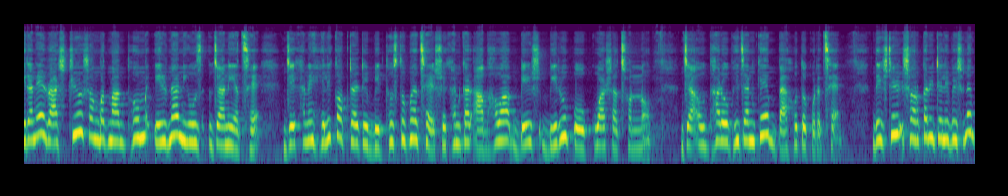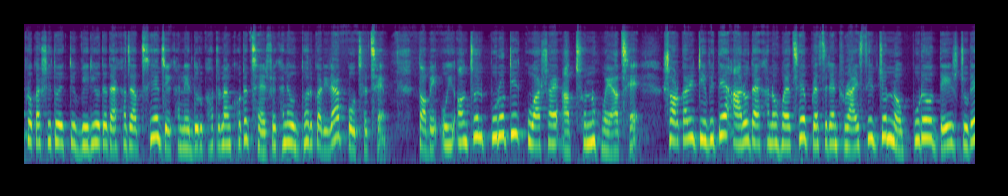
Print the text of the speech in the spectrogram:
ইরানের রাষ্ট্রীয় সংবাদ মাধ্যম ইরনা নিউজ জানিয়েছে, যেখানে হেলিকপ্টারটি বিধ্বস্ত হয়েছে, সেখানকার আবহাওয়া বেশ বিরূপ ও কুয়াশাচ্ছন্ন। যা উদ্ধার অভিযানকে ব্যাহত করেছে। দেশটির সরকারি টেলিভিশনে প্রকাশিত একটি ভিডিওতে দেখা যাচ্ছে, যেখানে দুর্ঘটনা ঘটেছে, সেখানে উদ্ধারকারীরা পৌঁছেছে। তবে ওই অঞ্চল পুরোটি কুয়াশায় আচ্ছন্ন হয়ে আছে। সরকারি টিভিতে আরও দেখানো হয়েছে, প্রেসিডেন্ট রাইসির জন্য পুরো দেশ জুড়ে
